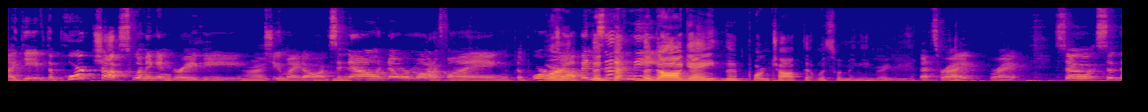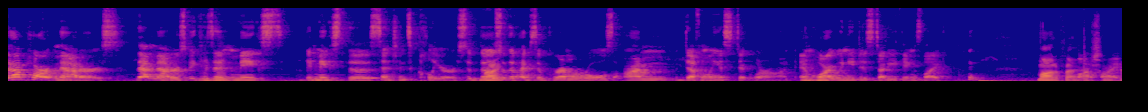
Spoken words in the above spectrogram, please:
I gave the pork chop swimming in gravy Right. Mm-hmm. to my dog. So now now we're modifying the pork Or chop the, instead of do- me. the dog ate the pork chop that was swimming in gravy. That's right, right. So so that part matters. That matters because Mm-hmm. it makes it makes the sentence clear. So those Right. are the types of grammar rules I'm definitely a stickler on, and Mm-hmm. why we need to study things like Modifiers. modifying,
